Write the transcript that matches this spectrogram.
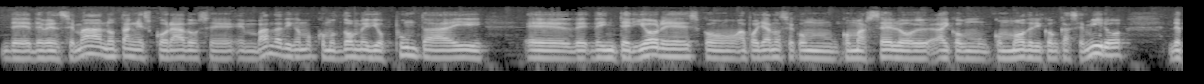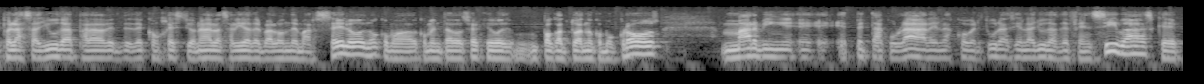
de, Benzema, no tan escorados en, banda, digamos como dos medios puntas ahí eh, de, interiores, apoyándose con, con Marcelo, ahí con, con Modric, con Casemiro. Después las ayudas para descongestionar la salida del balón de Marcelo, ¿no? Como ha comentado Sergio, un poco actuando como cross. Marvin eh, eh, espectacular en las coberturas y en las ayudas defensivas, que,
